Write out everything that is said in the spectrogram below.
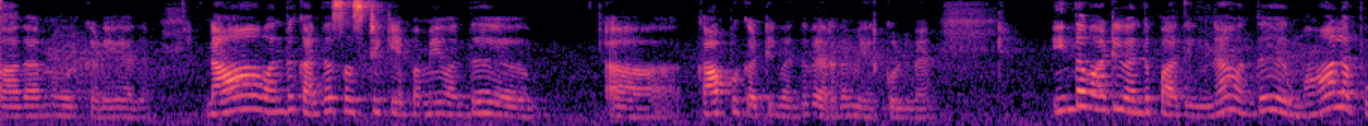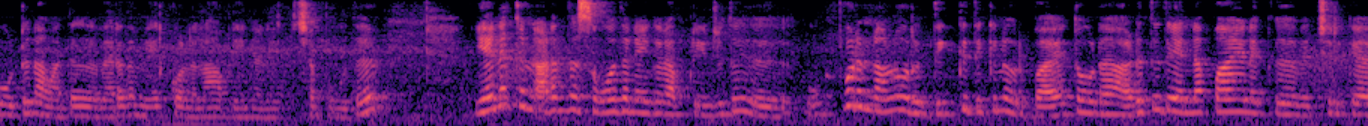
சாதாரண ஒரு கிடையாது. நான் வந்து கந்த சஷ்டிக்கு எப்பவுமே வந்து காப்பு கட்டி வந்து விரதம் மேற்கொள்வேன். இந்த வாட்டி வந்து பார்த்திங்கன்னா வந்து மாலை போட்டு நான் வந்து விரதம் மேற்கொள்ளலாம் அப்படின்னு நினச்ச போது எனக்கு நடந்த சோதனைகள் அப்படின்றது ஒவ்வொரு நாளும் ஒரு திக்கு திக்குன்னு ஒரு பயத்தோட அடுத்தது என்னப்பா எனக்கு வச்சிருக்க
